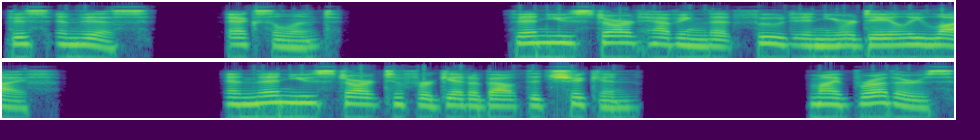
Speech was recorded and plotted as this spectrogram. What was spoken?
this and this, excellent. Then you start having that food in your daily life. And then you start to forget about the chicken. My brothers,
